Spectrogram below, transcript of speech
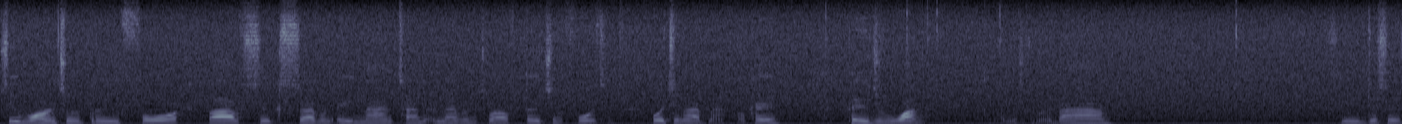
See? 1, 2, 3, 4, 5, 6, 7, 8, 9, 10, 11, 12, 13, 14. 14 eye blanks, okay? Page 1 down. See, this is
